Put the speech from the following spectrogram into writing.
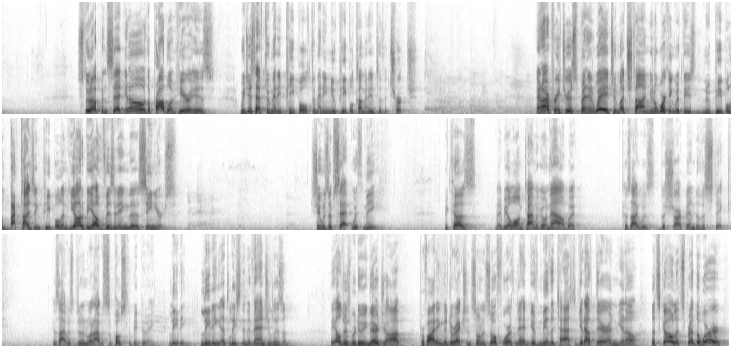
stood up and said, you know, the problem here is we just have too many people, too many new people coming into the church. And our preacher is spending way too much time you know, working with these new people and baptizing people and he ought to be out visiting the seniors. She was upset with me because maybe a long time ago now, but because I was the sharp end of the stick, because I was doing what I was supposed to be doing, leading, leading at least in evangelism. The elders were doing their job, providing the direction, so on and so forth, and they had given me the task to get out there and you know, let's go, let's spread the word.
